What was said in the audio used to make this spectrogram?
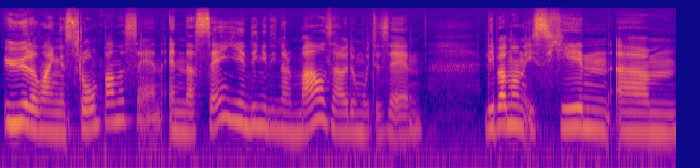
urenlange stroompannen zijn. En dat zijn geen dingen die normaal zouden moeten zijn. Libanon is geen, ehm,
